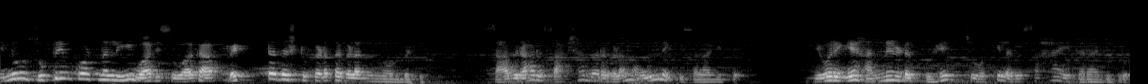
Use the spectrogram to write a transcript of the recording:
ಇನ್ನು ಸುಪ್ರೀಂ ಕೋರ್ಟ್ನಲ್ಲಿ ವಾದಿಸುವಾಗ ಬೆಟ್ಟದಷ್ಟು ಕಡತಗಳನ್ನು ನೋಡ್ಬಿಟ್ಟು ಸಾವಿರಾರು ಸಾಕ್ಷ್ಯಾಧಾರಗಳನ್ನು ಉಲ್ಲೇಖಿಸಲಾಗಿತ್ತು. ಇವರಿಗೆ ಹನ್ನೆರಡಕ್ಕೂ ಹೆಚ್ಚು ವಕೀಲರು ಸಹಾಯಕರಾಗಿದ್ದರು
